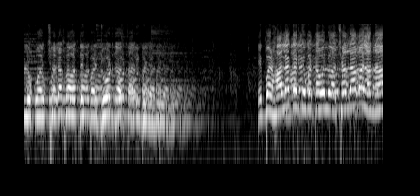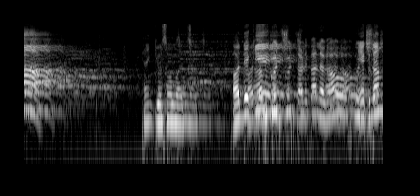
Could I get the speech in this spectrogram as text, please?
आप लोग को अच्छा लगा हो तो एक बार जोरदार ताली बजा दीजिए। एक बार हाला करके बताओ लो अच्छा लगा ला ना? थैंक यू सो मच और देखिए कुछ तड़का लगाओ एकदम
